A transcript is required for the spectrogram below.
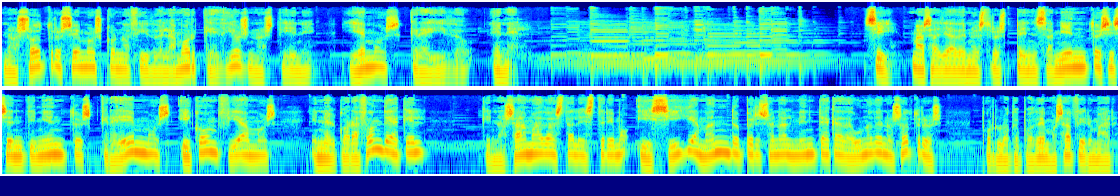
nosotros hemos conocido el amor que Dios nos tiene y hemos creído en Él. Sí, más allá de nuestros pensamientos y sentimientos, creemos y confiamos en el corazón de aquel que nos ha amado hasta el extremo y sigue amando personalmente a cada uno de nosotros, por lo que podemos afirmar,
